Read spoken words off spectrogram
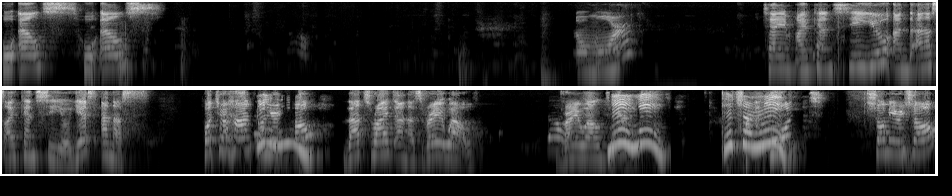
Who else? Who else? No more? Taim, I can see you, and Anas, I can see you. Yes, Anas. Put your hand on your jaw. That's right, Anas. Very well. Very well. Dear. me. me. Teacher, me. Show me your jaw.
